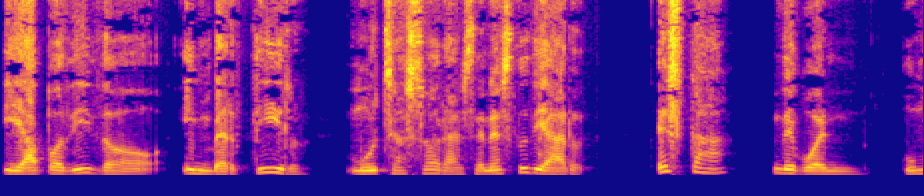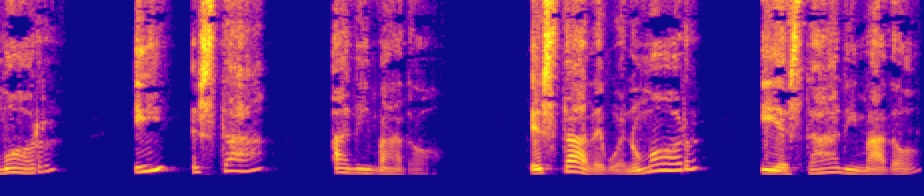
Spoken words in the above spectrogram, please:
y ha podido invertir muchas horas en estudiar, está de buen humor y está animado. Está de buen humor y está animado.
